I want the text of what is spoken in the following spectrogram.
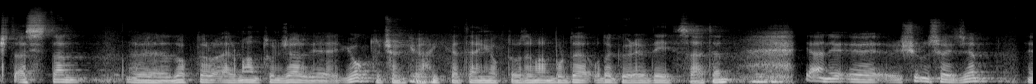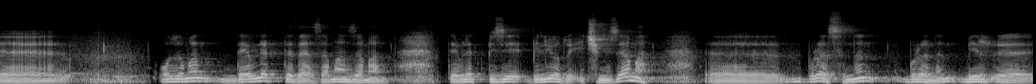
İşte asistan e, Doktor Erman Tuncer diye yoktu çünkü. Hakikaten yoktu. O zaman burada o da görevdeydi zaten. Yani e, şunu söyleyeceğim. E, o zaman devlet de de zaman zaman devlet bizi biliyordu içimize ama e, burasının buranın bir e,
